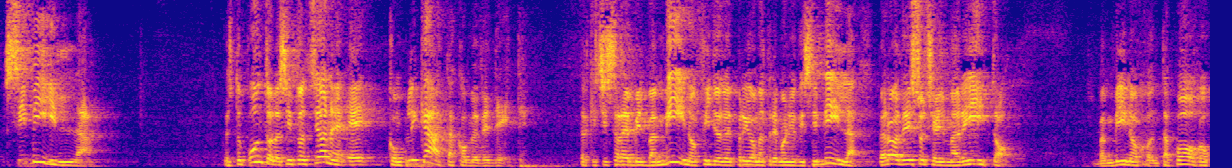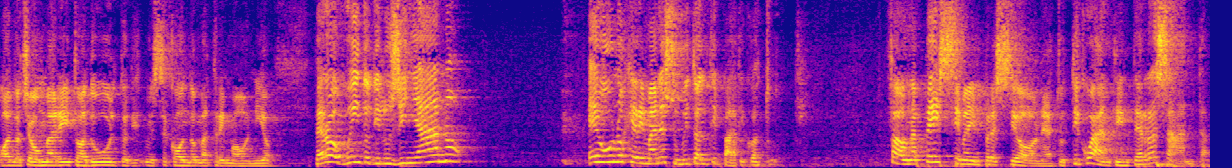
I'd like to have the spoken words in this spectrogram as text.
Sibilla. A questo punto la situazione è complicata, come vedete, perché ci sarebbe il bambino, figlio del primo matrimonio di Sibilla, però adesso c'è il marito. Il bambino conta poco quando c'è un marito adulto di un secondo matrimonio. Però Guido di Lusignano è uno che rimane subito antipatico a tutti. Fa una pessima impressione a tutti quanti in Terra Santa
